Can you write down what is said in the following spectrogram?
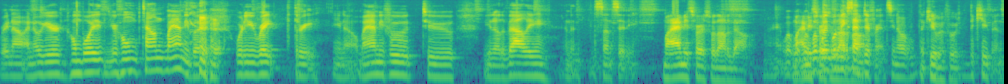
right now. I know your homeboy, your hometown Miami, but where do you rate the three? You know, Miami food to, you know, the Valley and then the Sun City. Miami's first, without a doubt. Right. What, what, what, what makes that difference? You know, the Cuban food. The Cuban.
